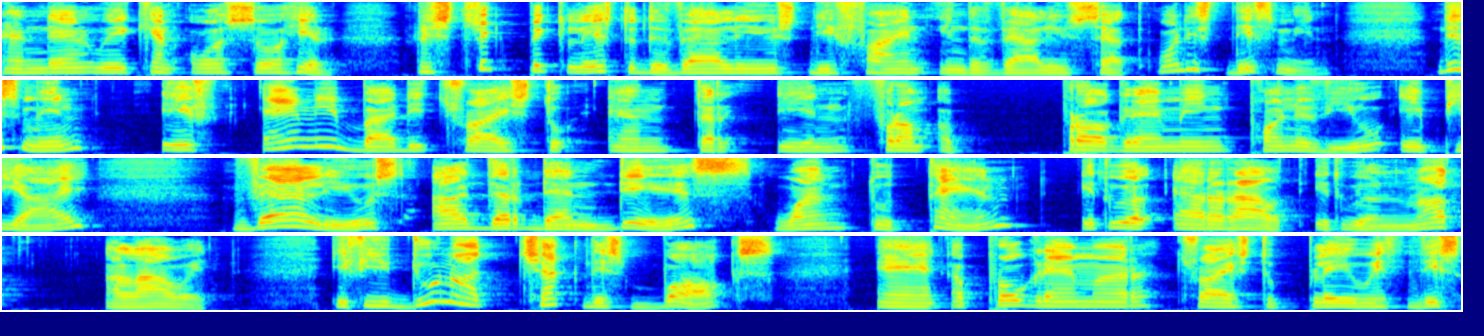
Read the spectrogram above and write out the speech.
And then we can also here restrict pick list to the values defined in the value set. What does this mean? This mean if anybody tries to enter in from a programming point of view API values other than this 1 to 10 it will error out. It will not allow it. If you do not check this box and a programmer tries to play with this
